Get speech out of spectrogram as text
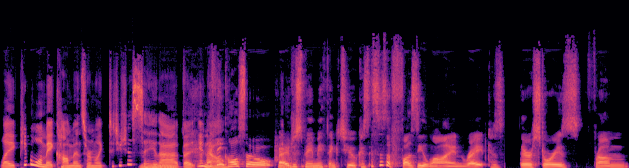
like, people will make comments where I'm like, did you just say mm-hmm. that? But you know, I think also it just made me think too, because this is a fuzzy line, right? Because there are stories from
